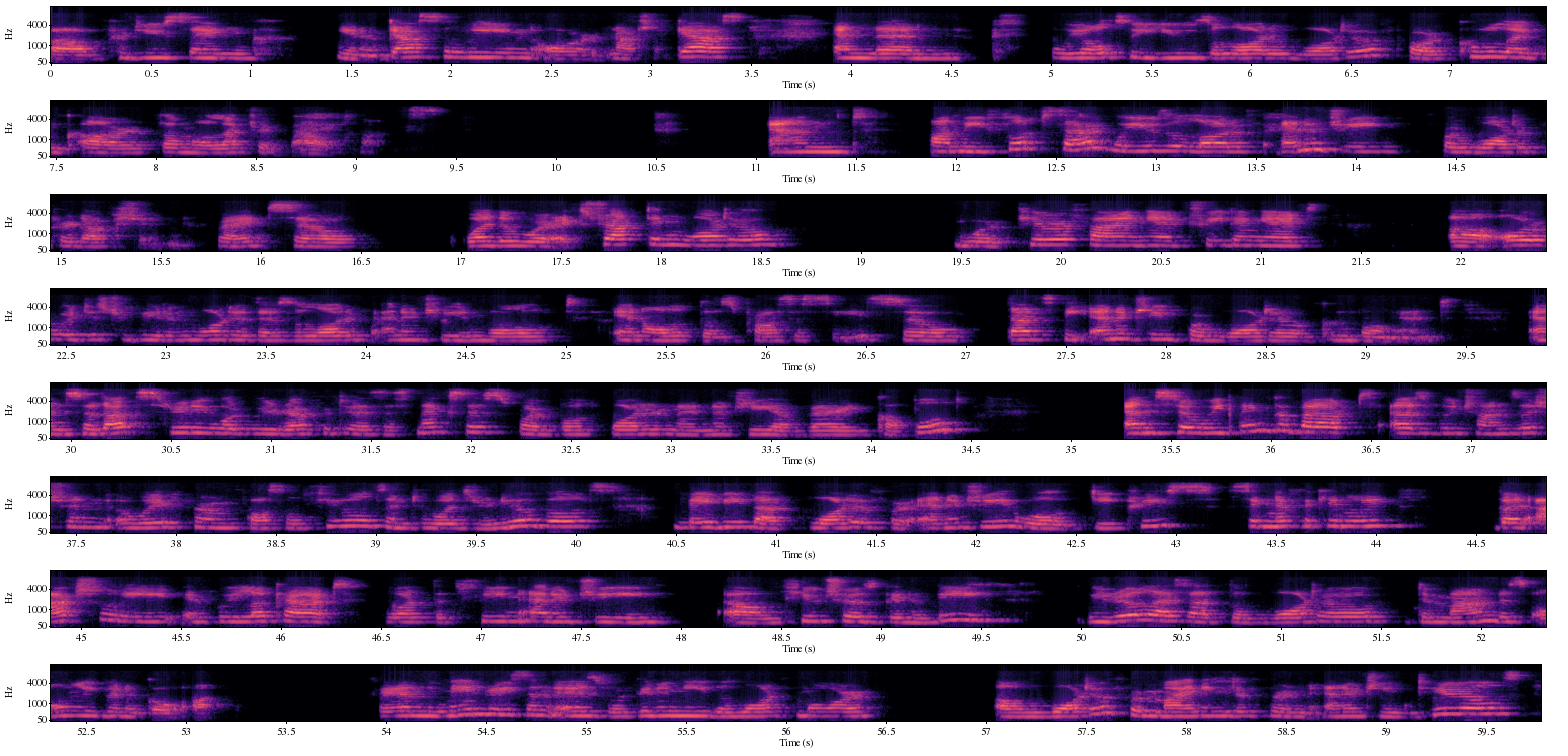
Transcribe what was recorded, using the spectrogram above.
uh, producing, you know, gasoline or natural gas. And then we also use a lot of water for cooling our thermoelectric power plants. And on the flip side, we use a lot of energy for water production, right? So whether we're extracting water, we're purifying it, treating it, uh, or we're distributing water, there's a lot of energy involved in all of those processes. So that's the energy for water component. And so that's really what we refer to as this nexus, where both water and energy are very coupled. And so we think about as we transition away from fossil fuels and towards renewables, maybe that water for energy will decrease significantly. But actually, if we look at what the clean energy um, future is going to be, we realize that the water demand is only going to go up. Okay, and the main reason is we're going to need a lot more um, water for mining different energy materials.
